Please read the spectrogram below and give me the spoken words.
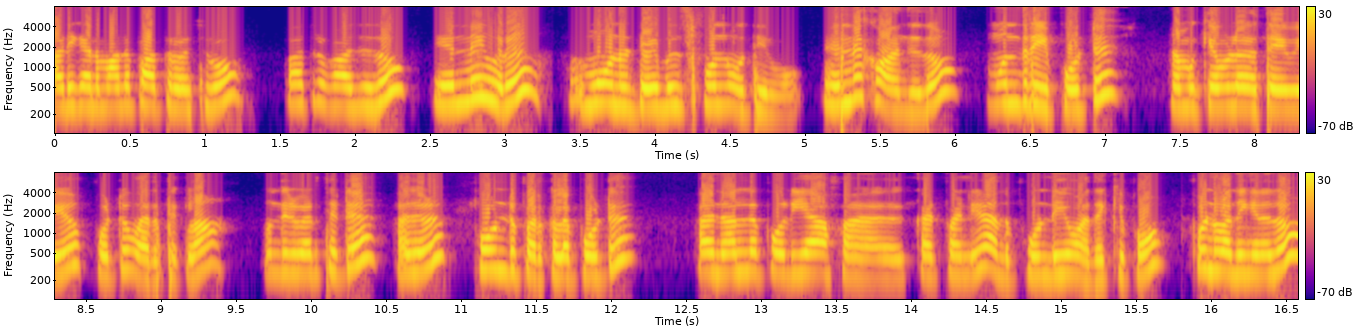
அடிகனமான பாத்திரம் வச்சுருவோம். பாத்திரம் காய்ஞ்சதும் எண்ணெய் ஒரு மூணு டேபிள் ஸ்பூன் ஊற்றிடுவோம் எண்ணெய் காய்ஞ்சதும் முந்திரி போட்டு நமக்கு எவ்வளோ தேவையோ போட்டு வறுத்துக்கலாம். முந்திரி வறுத்துட்டு அதோட பூண்டு பற்களை போட்டு அது நல்ல பொடியாக கட் பண்ணி அந்த பூண்டையும் வதக்கிப்போம். பூண்டு வதங்கினதும்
